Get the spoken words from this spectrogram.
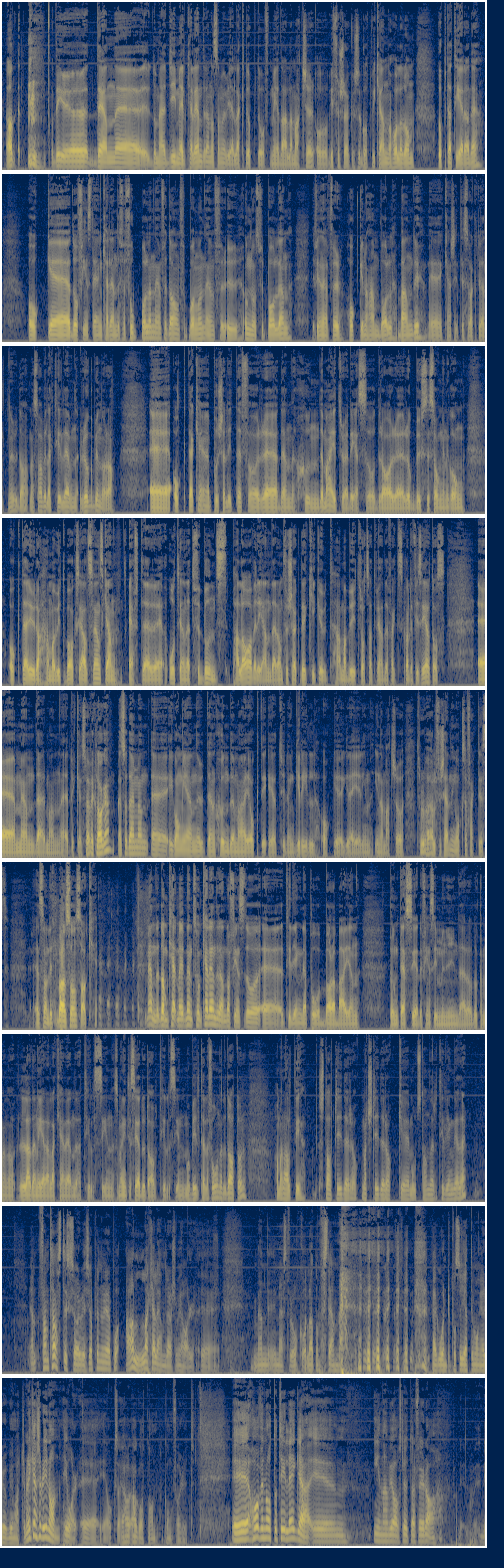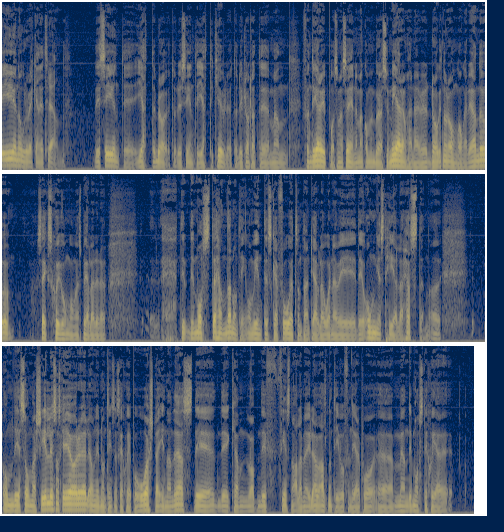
Ja, det är ju den, eh, de här Gmail-kalendrarna som vi har lagt upp då med alla matcher och vi försöker så gott vi kan att hålla dem uppdaterade. Och eh, då finns det en kalender för fotbollen, en för damfotbollen, en för ungdomsfotbollen. Det finns en för hockeyn och handboll, bandy, eh, kanske inte så aktuellt nu idag, men så har vi lagt till även rugbyn då. Eh, och där kan jag pusha lite för eh, den 7 maj tror jag det är så drar eh, rugbysäsongen igång. Och där är ju då Hammarby tillbaka i Allsvenskan efter eh, återigen ett förbundspalaver igen där de försökte kicka ut Hammarby trots att vi hade faktiskt kvalificerat oss. Eh, men där man eh, lyckades överklaga. Men så där är man eh, igång igen nu den 7 maj och det är tydligen grill och eh, grejer innan match. Och jag tror det var ölförsäljning också faktiskt. En sån, bara en sån sak. Men, de, men så kalendrarna de finns då eh, tillgängliga på barabajen.se. Det finns i menyn där och då kan man ladda ner alla kalendrar till sin, som man är intresserad av till sin mobiltelefon eller dator. Har man alltid starttider och matchtider och eh, motståndare tillgängliga där. En fantastisk service. Jag prenumererar på alla kalendrar som vi har. Eh, men det är mest för att kolla att de stämmer. jag går inte på så jättemånga rugbymatcher. Men det kanske blir någon i år eh, också. Jag har gått någon gång förut. Eh, har vi något att tillägga innan vi avslutar för idag? Det är ju en oroväckande trend. Det ser ju inte jättebra ut och det ser inte jättekul ut. Och det är klart att man funderar ju på, som jag säger, när man kommer börja summera de här, när vi har dragit några omgångar. Det är ändå sex, sju omgångar spelade nu. Det, det, måste hända någonting om vi inte ska få ett sånt här jävla år när vi, det är ångest hela hösten. Om det är sommarsilly som ska göra det eller om det är någonting som ska ske på Årsta innan dess. Det, det, kan vara, det finns nog alla möjliga alternativ att fundera på. Eh, men det måste ske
